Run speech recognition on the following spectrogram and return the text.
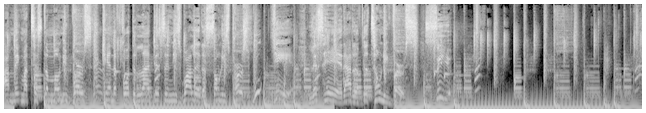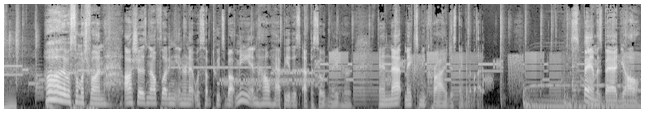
I make my testimony worse. Can't afford the line Disney's wallet or Sony's purse. Whoop, yeah. Let's head out of the Tonyverse. See ya. Oh, that was so much fun. Asha is now flooding the internet with subtweets about me and how happy this episode made her. And that makes me cry just thinking about it. Spam is bad, y'all.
